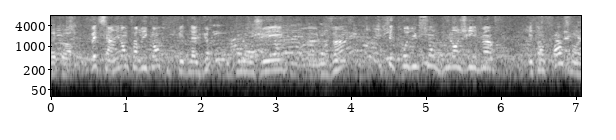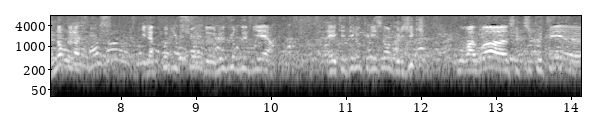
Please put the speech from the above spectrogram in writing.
D'accord. En fait, c'est un énorme fabricant qui fait de la levure pour le boulanger, pour euh, le vin. Toute cette production boulangerie-vin est en France, dans le nord de la France, et la production de levure de bière a été délocalisée en Belgique pour avoir euh, ce petit côté. euh,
